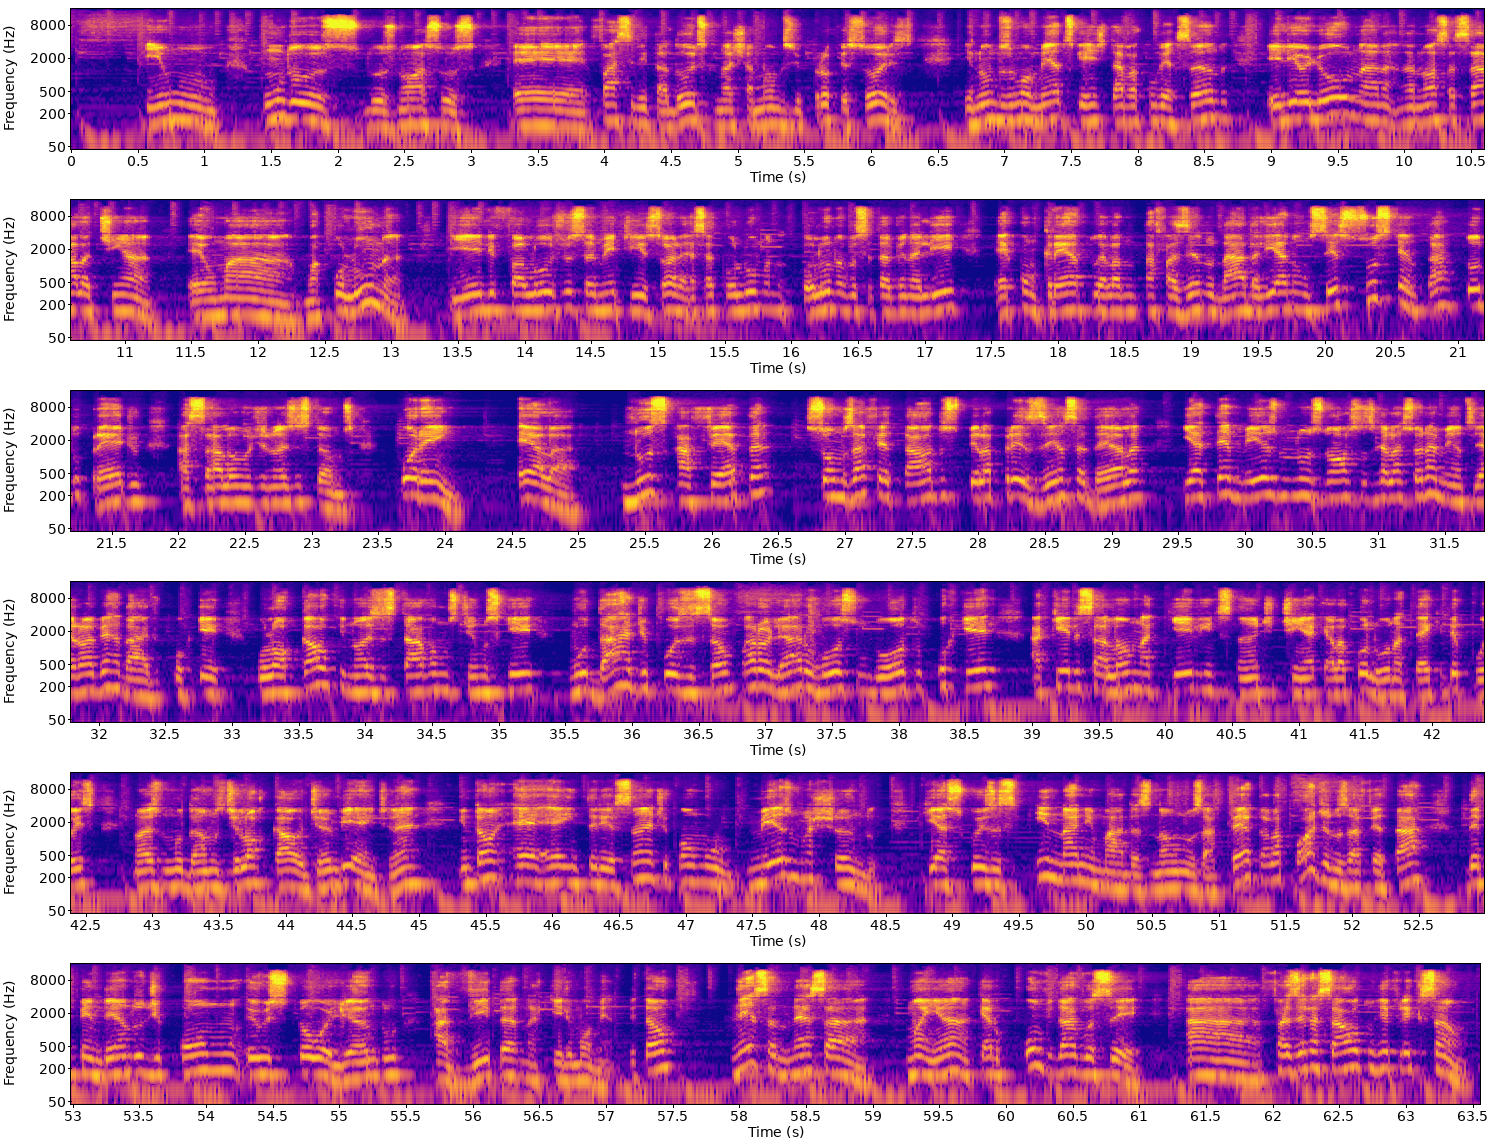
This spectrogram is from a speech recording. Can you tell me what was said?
e um, um dos, dos nossos é, facilitadores, que nós chamamos de professores, e num dos momentos que a gente estava conversando, ele olhou na, na, nossa sala, tinha é, uma, uma coluna, e ele falou justamente isso: olha, essa coluna, coluna você está vendo ali é concreto, ela não está fazendo nada ali a não ser sustentar todo o prédio, a sala onde nós estamos. Porém, ela nos afeta somos afetados pela presença dela e até mesmo nos nossos relacionamentos. Era uma verdade, porque o local que nós estávamos tínhamos que mudar de posição para olhar o rosto um do outro, porque aquele salão naquele instante tinha aquela coluna, até que depois nós mudamos de local, de ambiente, né? Então é, é interessante como mesmo achando que as coisas inanimadas não nos afetam, ela pode nos afetar dependendo de como eu estou olhando a vida naquele momento. Então, nessa nessa manhã, quero convidar você a fazer essa autorreflexão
